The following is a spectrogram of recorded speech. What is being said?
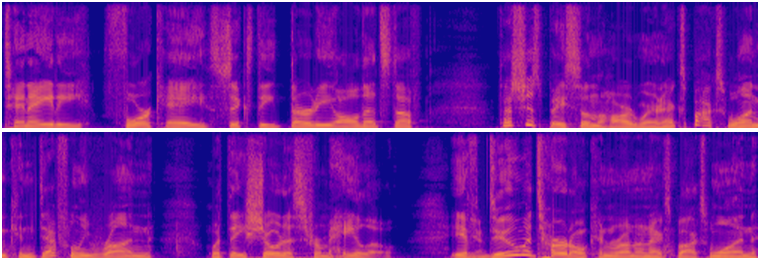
1080, 4K, 60, 30, all that stuff, that's just based on the hardware. And Xbox One can definitely run what they showed us from Halo. If Doom Eternal can run on Xbox One,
